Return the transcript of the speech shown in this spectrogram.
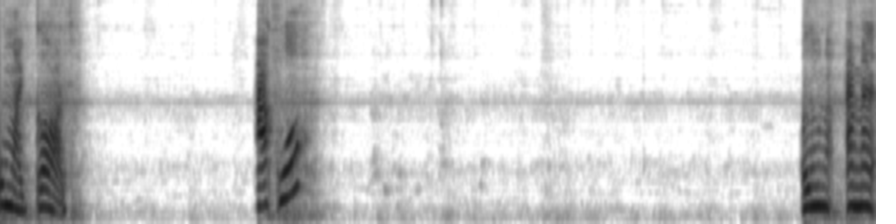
Oh my god. Aqua? Ama,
